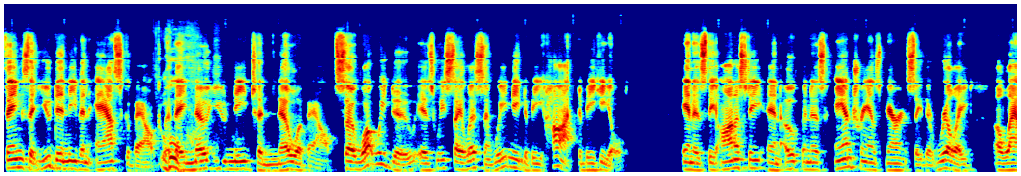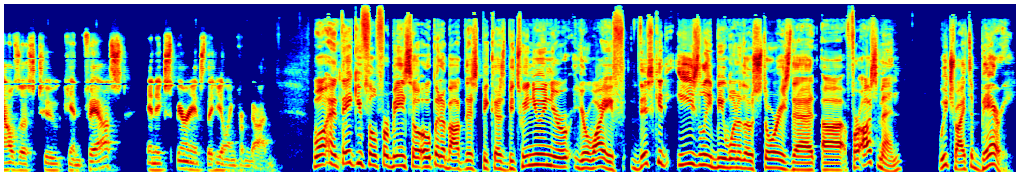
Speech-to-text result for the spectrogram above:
things that you didn't even ask about, but they know you need to know about. So, what we do is we say, listen, we need to be hot to be healed. And it's the honesty and openness and transparency that really allows us to confess and experience the healing from God. Well, and thank you, Phil, for being so open about this because between you and your your wife, this could easily be one of those stories that uh, for us men, we try to bury.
